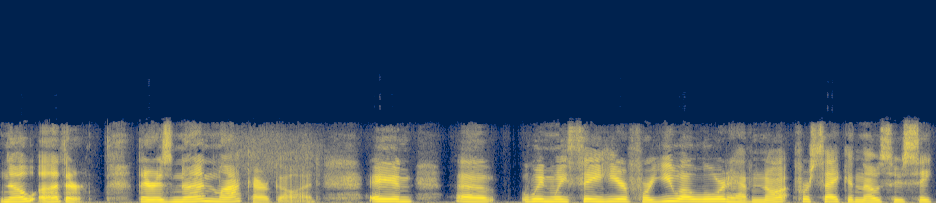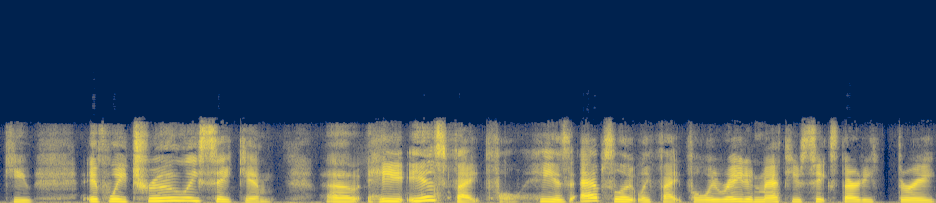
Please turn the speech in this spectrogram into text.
no other. There is none like our God. And, uh, when we see here, for you, O Lord, have not forsaken those who seek you. If we truly seek Him, uh, he is faithful. He is absolutely faithful. We read in Matthew 6 33,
